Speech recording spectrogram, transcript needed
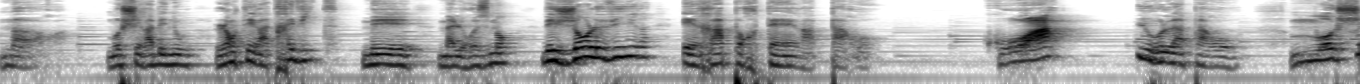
mort. Moshe Rabbeinu l'enterra très vite, mais malheureusement, des gens le virent et rapportèrent à Paro. Quoi? hurla Paro. Moshe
